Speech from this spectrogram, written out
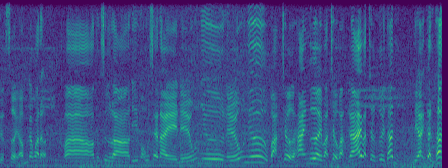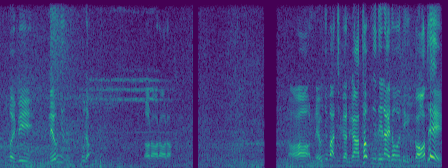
được sưởi ấm các bạn ạ. Và thực sự là đi mẫu xe này, nếu như nếu như bạn chở hai người, bạn chở bạn gái, bạn chở người thân thì hãy cẩn thận, bởi vì nếu như, ui đó đó đó đó đó. Ờ, nếu như bạn chỉ cần ga thấp như thế này thôi thì có thể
